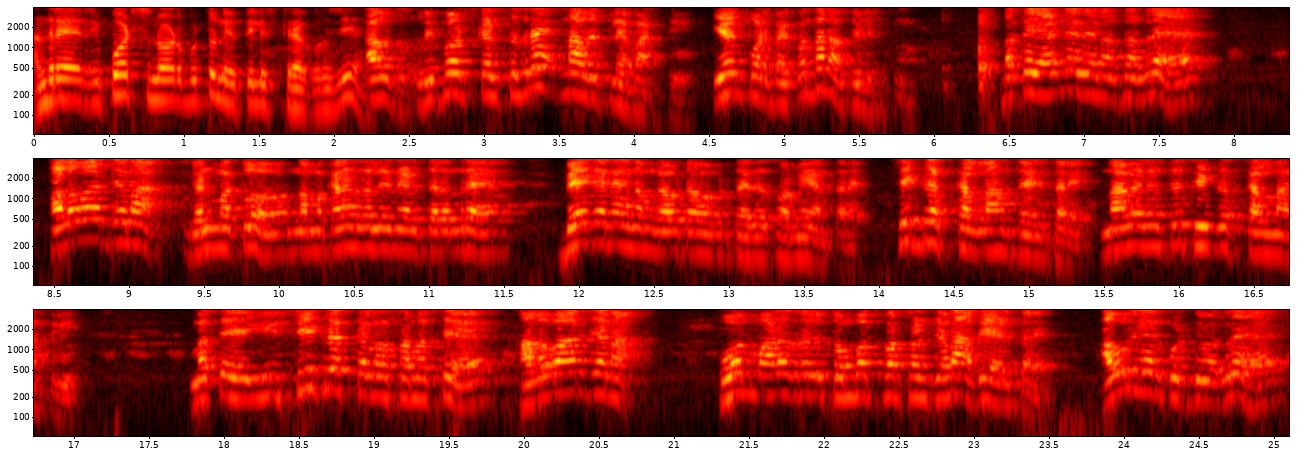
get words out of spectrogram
ಅಂದ್ರೆ ರಿಪೋರ್ಟ್ಸ್ ನೋಡ್ಬಿಟ್ಟು ನೀವು ತಿಳಿಸ್ತೀರಾ ಗುರುಜಿ? ಹೌದು. ರಿಪೋರ್ಟ್ಸ್ ಕಳಿಸಿದ್ರೆ ನಾವು ರಿಪ್ಲೈ ಮಾಡ್ತೀವಿ. ಏನು ಕೊಡಬೇಕು ಅಂತ ನಾವು ತಿಳಿಸ್ತೀವಿ. ಮತ್ತೆ ಎರಡನೇದು ಏನಂತಂದ್ರೆ ಹಲವಾರು ಜನ ಗಂಡ್ಮಕ್ಳು ನಮ್ಮ ಕನ್ನಡದಲ್ಲಿ ಏನು ಹೇಳ್ತಾರೆ ಅಂದ್ರೆ ಬೇಗನೆ ನಮ್ಗೆ ಔಟ್ ಆಗ್ಬಿಡ್ತಾ ಇದೆ ಸ್ವಾಮಿ ಅಂತಾರೆ. ಶೀಘ್ರ ಸ್ಕಲ್ನ ಅಂತ ಹೇಳ್ತಾರೆ. ನಾವೇನಂತೀವಿ? ಶೀಘ್ರ ಸ್ಕಲ್ನ ಅಂತೀವಿ. ಮತ್ತೆ ಈ ಶೀಘ್ರ ಸ್ಕಲ್ನ ಸಮಸ್ಯೆ ಹಲವಾರು ಜನ ಫೋನ್ ಮಾಡೋದ್ರಲ್ಲಿ ತೊಂಬತ್ತು ಪರ್ಸೆಂಟ್ ಜನ ಅದೇ ಹೇಳ್ತಾರೆ. ಅವ್ರಿಗೆ ಏನು ಕೊಡ್ತೀವಿ ಅಂದ್ರೆ,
